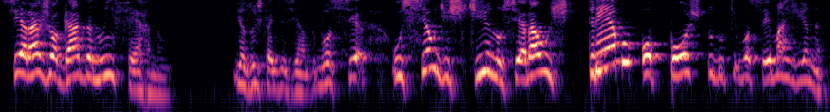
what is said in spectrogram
Será jogada no inferno. Jesus está dizendo, você, o seu destino será o extremo oposto do que você imagina.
